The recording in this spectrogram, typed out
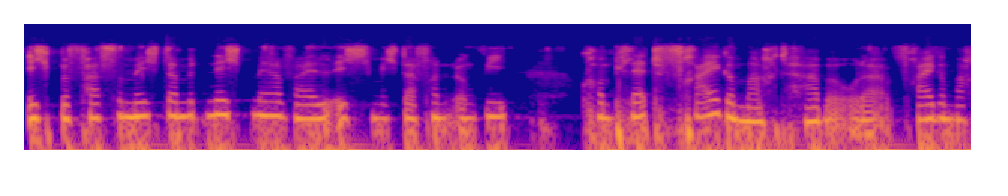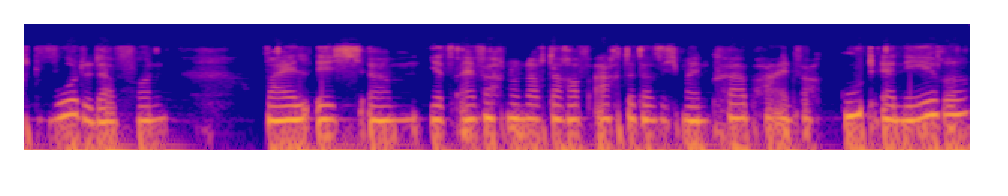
Ich befasse mich damit nicht mehr, weil ich mich davon irgendwie komplett frei gemacht habe oder frei gemacht wurde davon, weil ich ähm, jetzt einfach nur noch darauf achte, dass ich meinen Körper einfach gut ernähre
